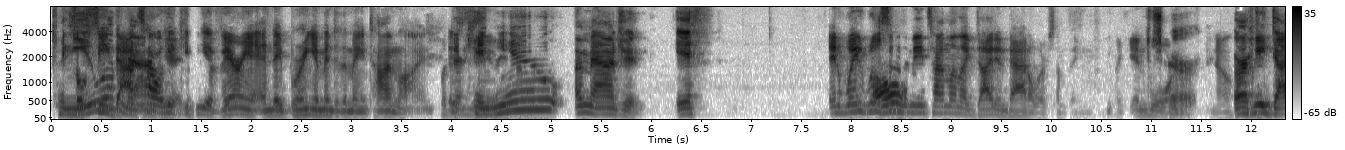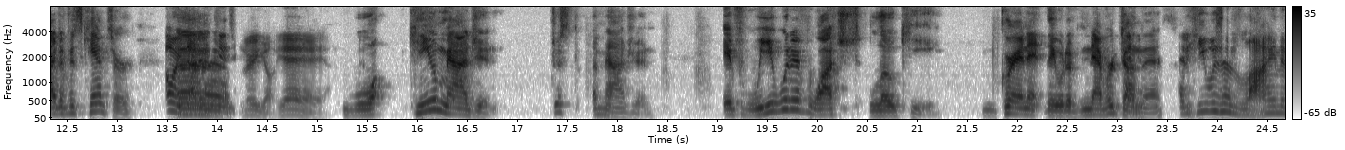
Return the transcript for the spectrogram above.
Can So you see, that's how he could be a variant, and they bring him into the main timeline. But Can you imagine if And Wade Wilson in Oh. the main timeline like died in battle or something, like in war. Sure. You know? or he died of his cancer? Oh, he died in Uh, cancer. There you go. Yeah, yeah, yeah. What can you imagine? Just imagine if we would have watched Loki. Granted, they would have never done this. And he was in line at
